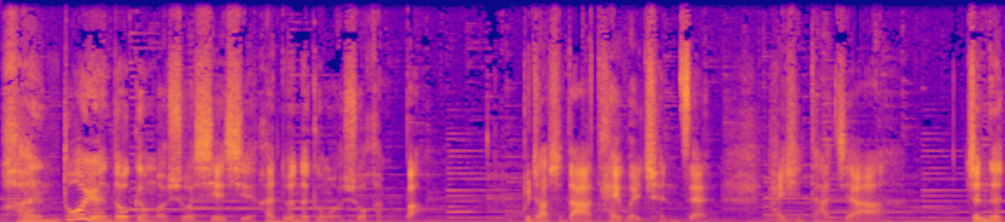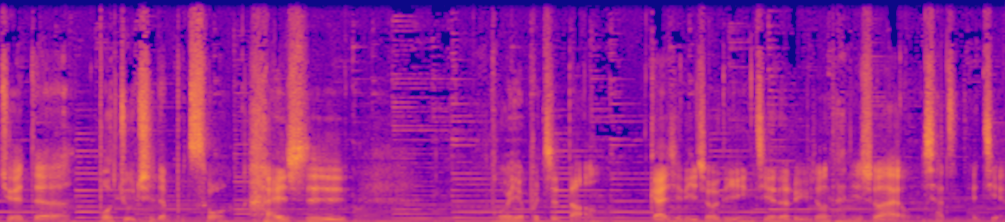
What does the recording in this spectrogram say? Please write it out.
很多人都跟我说谢谢，很多人都跟我说很棒。不知道是大家太会称赞，还是大家真的觉得我主持的不错，还是我也不知道。感谢你收听今天的《旅中谈情说爱》，我们下次再见。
